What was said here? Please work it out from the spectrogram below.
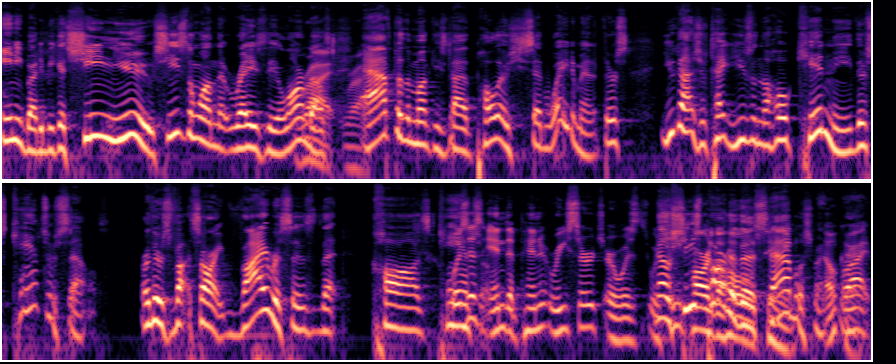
anybody," because she knew she's the one that raised the alarm Right, bells. right. After the monkeys died of polio, she said, "Wait a minute. There's you guys are taking using the whole kidney. There's cancer cells, or there's vi- sorry viruses that cause cancer." Was this independent research or was, was no, she she's part, part, of the, of the, establishment. Okay. Right,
